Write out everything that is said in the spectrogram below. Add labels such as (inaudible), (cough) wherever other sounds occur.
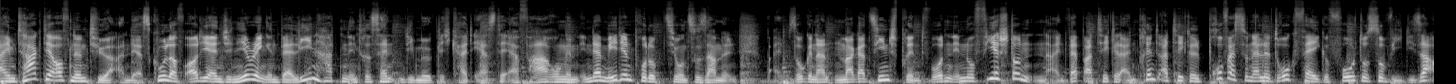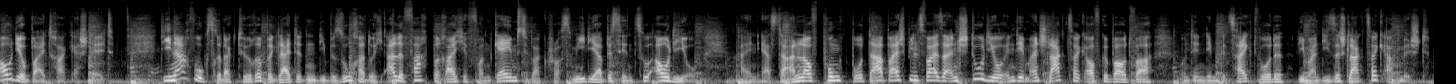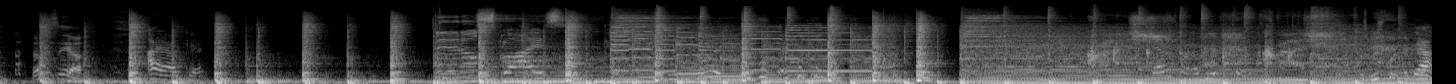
Beim Tag der offenen Tür an der School of Audio Engineering in Berlin hatten Interessenten die Möglichkeit, erste Erfahrungen in der Medienproduktion zu sammeln. Beim sogenannten Magazinsprint wurden in nur vier Stunden ein Webartikel, ein Printartikel, professionelle druckfähige Fotos sowie dieser Audiobeitrag erstellt. Die Nachwuchsredakteure begleiteten die Besucher durch alle Fachbereiche von Games über Crossmedia bis hin zu Audio. Ein erster Anlaufpunkt bot da beispielsweise ein Studio, in dem ein Schlagzeug aufgebaut war und in dem gezeigt wurde, wie man dieses Schlagzeug abmischt. Das ist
